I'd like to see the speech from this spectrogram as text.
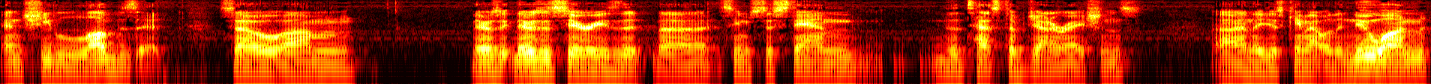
and she loves it. So um, there's a, there's a series that uh, seems to stand the test of generations, uh, and they just came out with a new one.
